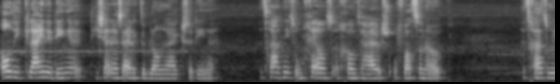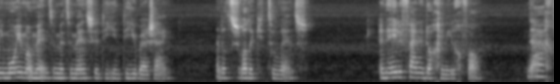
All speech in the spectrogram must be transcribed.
Al die kleine dingen, die zijn uiteindelijk de belangrijkste dingen. Het gaat niet om geld, een groot huis of wat dan ook. Het gaat om die mooie momenten met de mensen die je dierbaar zijn. En dat is wat ik je toewens. Een hele fijne dag in ieder geval. Dag!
